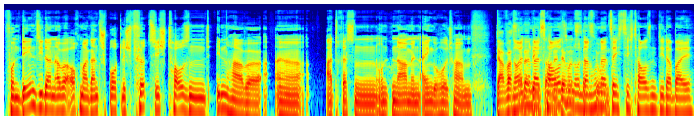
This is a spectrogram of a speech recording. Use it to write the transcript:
von denen sie dann aber auch mal ganz sportlich 40.000 Inhaber äh, Adressen und Namen eingeholt haben. Da war es allerdings auch eine 900.000 und dann Demonstration. 160.000, die dabei,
